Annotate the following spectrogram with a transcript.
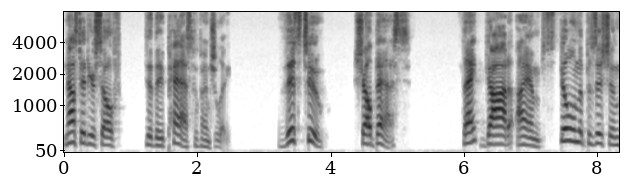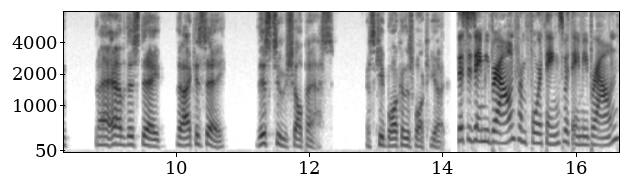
Now say to yourself, did they pass eventually? This too shall pass. Thank God I am still in the position that I have this day that I can say, this too shall pass. Let's keep walking this walk together. This is Amy Brown from Four Things with Amy Brown.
